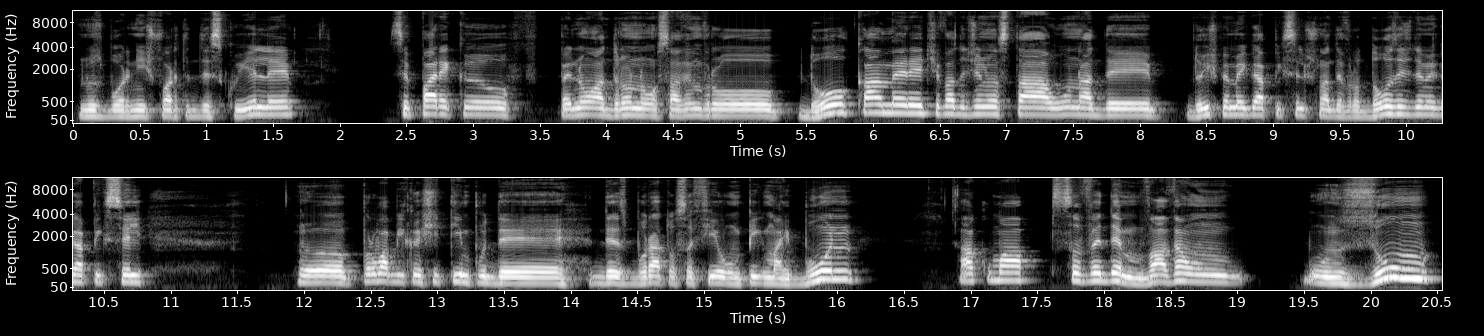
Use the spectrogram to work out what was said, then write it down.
nu zbor nici foarte des cu ele. Se pare că pe noua dronă o să avem vreo două camere, ceva de genul ăsta, una de 12 megapixeli și una de vreo 20 de megapixeli. Uh, probabil că și timpul de, de zburat o să fie un pic mai bun. Acum să vedem, va avea un, un zoom,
